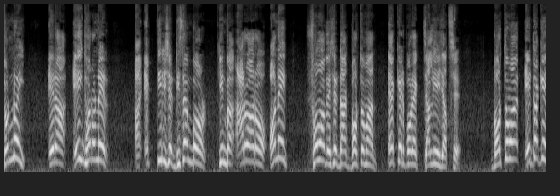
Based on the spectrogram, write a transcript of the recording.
জন্যই এরা এই ধরনের একত্রিশে ডিসেম্বর কিংবা আরও আরও অনেক সমাবেশের ডাক বর্তমান একের পর এক চালিয়ে যাচ্ছে। বর্তমান এটাকে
